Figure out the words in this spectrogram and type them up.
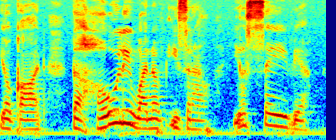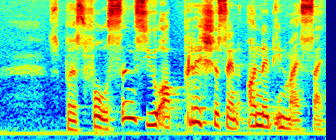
your God, the Holy One of Israel, your Savior. Verse 4 Since you are precious and honored in my sight,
